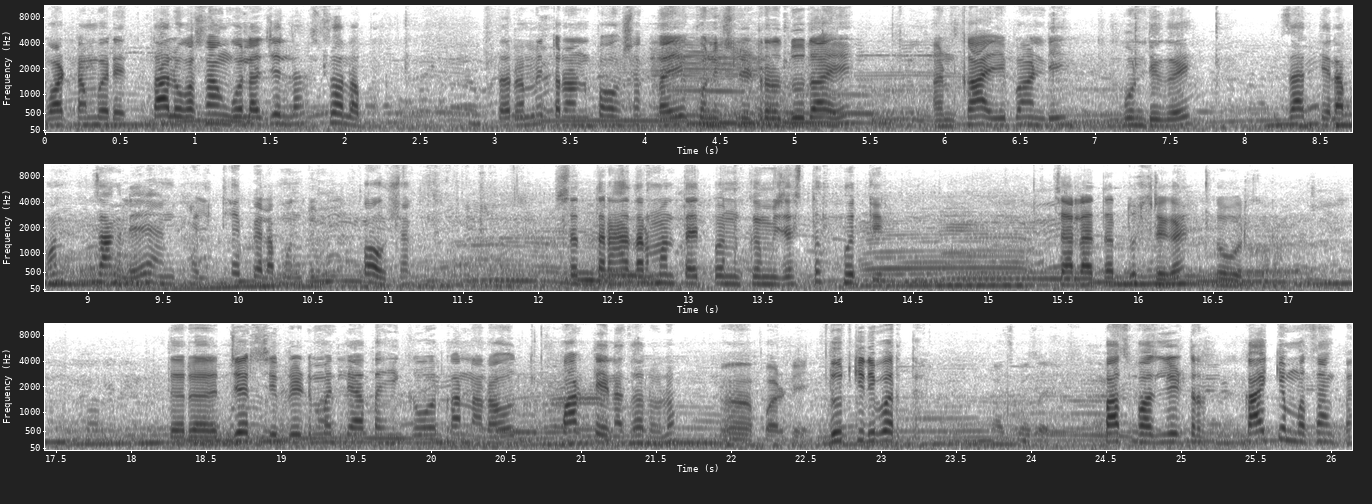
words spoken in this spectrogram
वाट नंबर. आहे. तालुका सांगोला जिल्हा सोलापूर. तर मित्रांनो पाहू शकता एकोणीस लिटर दूध आहे. आणि काळी बांडी बुंडी गाय. जातीला पण चांगले आहे. आणि खाली ठेप्याला पण तुम्ही पाहू शकता. सत्तर हजार म्हणतायत पण कमी जास्त होते चला तर दुसरे काय कवर करू. तर जर्सी ब्रीड मधले आता ही कवर करणार आहोत. पार्ट आहे हा पार्टी दूध किती भरतं? पाच पाच आहे. पाच पाच लिटर. काय किंमत सांगता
